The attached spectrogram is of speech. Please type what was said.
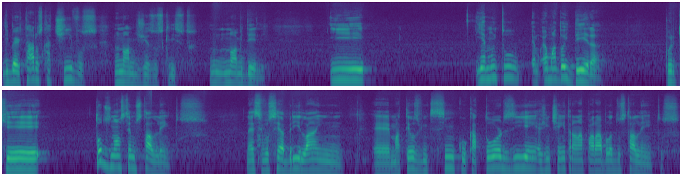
libertar os cativos no nome de Jesus Cristo, no nome dele. E, e é muito, é, é uma doideira, porque todos nós temos talentos. Né? Se você abrir lá em é, Mateus 25, 14, a gente entra na parábola dos talentos.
